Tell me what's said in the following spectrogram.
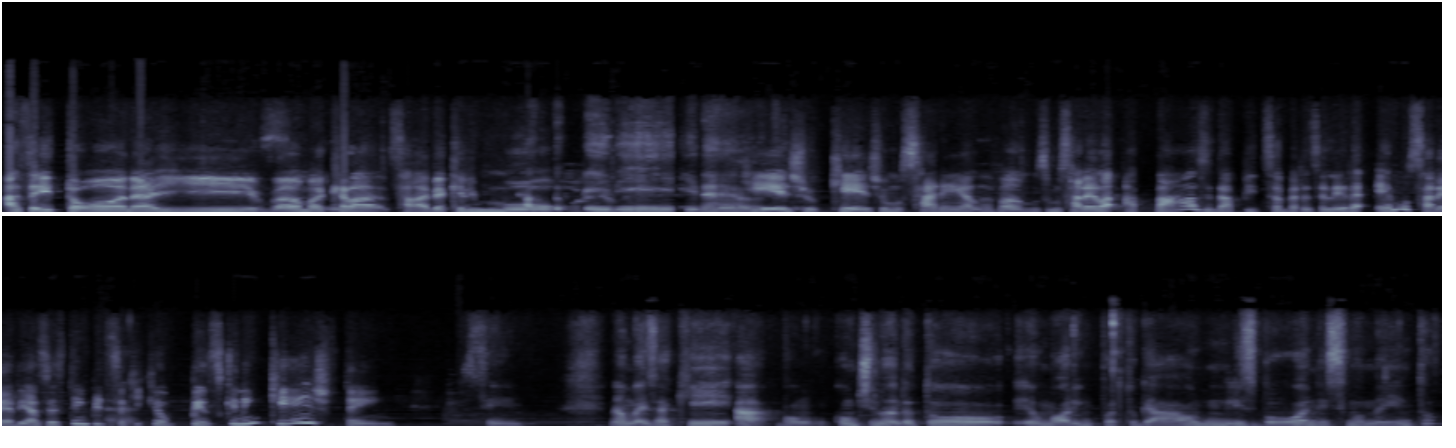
azeitona aí, Isso. vamos, aquela, sabe, aquele molho. Catupiry, né? Queijo, queijo, mussarela, vamos. Mussarela, a base da pizza brasileira é mussarela. E às vezes tem pizza é. aqui que eu penso que nem queijo tem. Sim. Não, mas aqui, ah, bom, continuando, eu tô, eu moro em Portugal, em Lisboa, nesse momento.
